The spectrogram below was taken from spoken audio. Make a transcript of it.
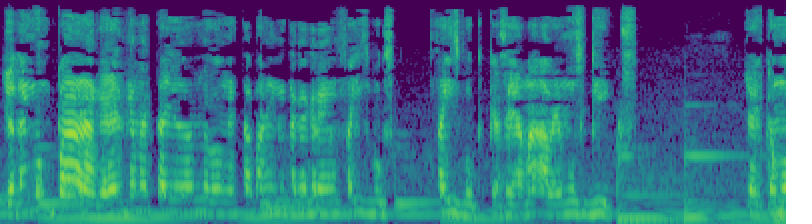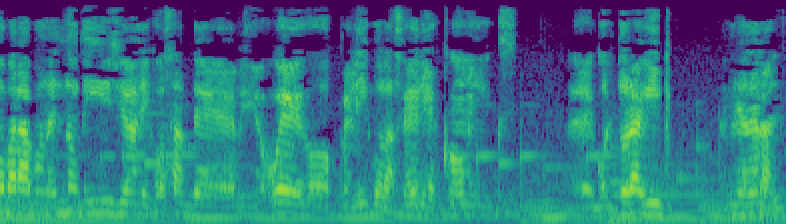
Yo tengo un pana que es el que me está ayudando con esta paginita que creé en Facebook, Facebook que se llama Habemos Geeks, que es como para poner noticias y cosas de videojuegos, películas, series, cómics, eh, cultura geek general.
